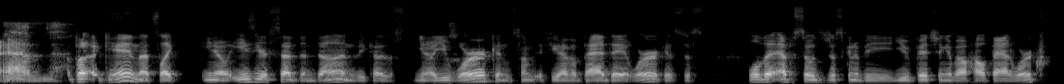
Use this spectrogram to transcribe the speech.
And but again, that's like you know easier said than done because you know you work and some if you have a bad day at work, it's just well the episode's just going to be you bitching about how bad work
